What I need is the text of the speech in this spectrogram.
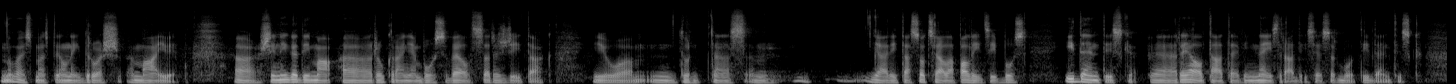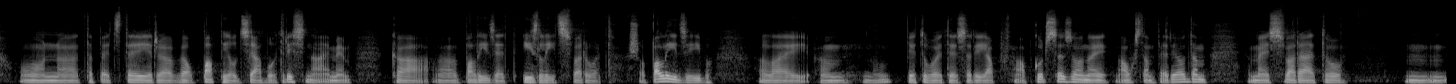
Nu, vai vismaz pilnīgi droša māju vieta. Uh, šī gadījumā ar Ukrāņiem būs vēl sarežģītāk, jo um, tur tās, um, jā, arī tā sociālā palīdzība būs identiska, eh, realitātē viņa neizrādīsies varbūt identiska. Un, eh, tāpēc te ir eh, vēl papildus jābūt risinājumiem, kā palīdzēt izlīdzsvarot šo palīdzību, lai um, nu, pietuvojoties arī ap, apkurss sezonai, augstam periodam, mēs varētu mm,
